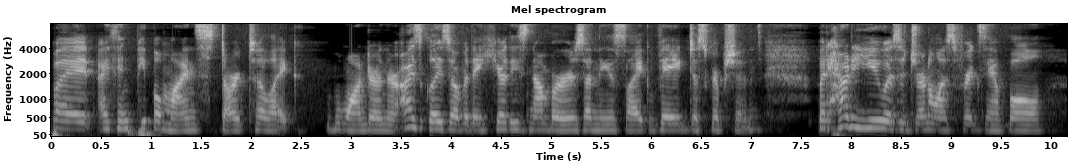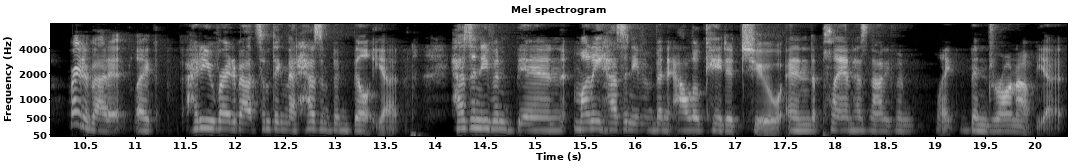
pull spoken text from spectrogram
but I think people minds start to like wander and their eyes glaze over. They hear these numbers and these like vague descriptions. But how do you as a journalist, for example, write about it? Like how do you write about something that hasn't been built yet? Hasn't even been money hasn't even been allocated to and the plan has not even like been drawn up yet.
